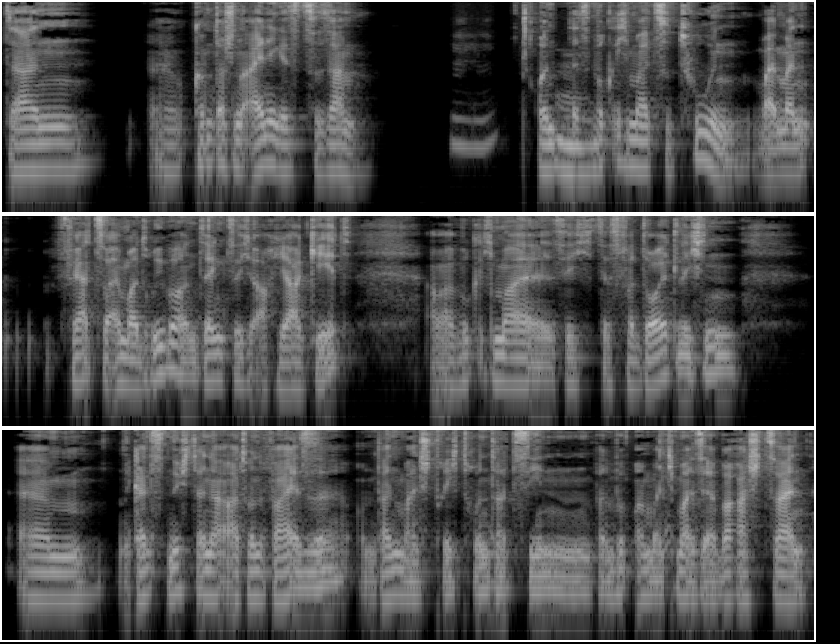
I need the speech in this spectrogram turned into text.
dann äh, kommt da schon einiges zusammen. Mhm. Und mhm. das wirklich mal zu tun, weil man fährt so einmal drüber und denkt sich, ach ja, geht, aber wirklich mal sich das verdeutlichen, ähm, eine ganz nüchterne Art und Weise und dann mal einen Strich drunter ziehen, dann wird man manchmal sehr überrascht sein,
